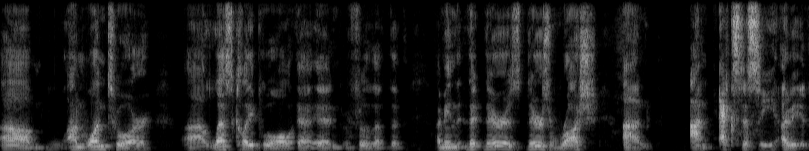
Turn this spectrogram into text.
um, on one tour, uh, Les Claypool, and, and for the, the I mean, th- there is there's Rush on on ecstasy. I mean,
